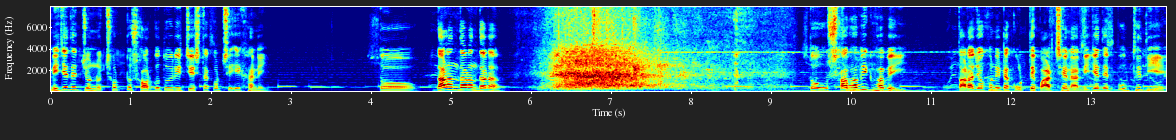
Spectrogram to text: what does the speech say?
নিজেদের জন্য ছোট্ট স্বর্গ তৈরির চেষ্টা করছে এখানেই। তো দাঁড়ান দাঁড়ান দাঁড়ান। তো স্বাভাবিকভাবেই তারা যখন এটা করতে পারছে না নিজেদের বুদ্ধি দিয়ে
